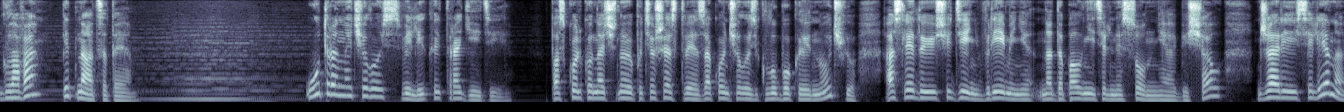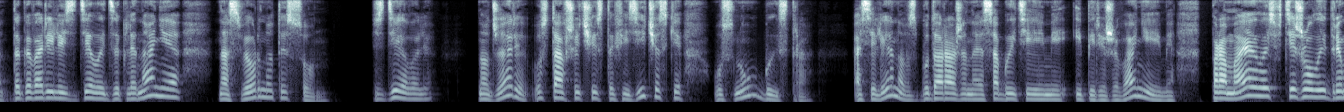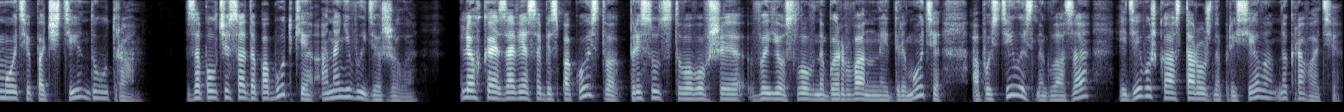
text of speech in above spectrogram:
Глава 15. Утро началось с великой трагедии. Поскольку ночное путешествие закончилось глубокой ночью, а следующий день времени на дополнительный сон не обещал, Джари и Селена договорились сделать заклинание на свернутый сон. Сделали. Но Джари, уставший чисто физически, уснул быстро. А Селена, взбудораженная событиями и переживаниями, промаялась в тяжелой дремоте почти до утра. За полчаса до побудки она не выдержала. Легкая завеса беспокойства, присутствовавшая в ее словно бы рваной дремоте, опустилась на глаза, и девушка осторожно присела на кровати.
